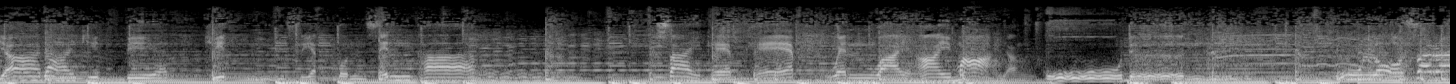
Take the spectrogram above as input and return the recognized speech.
อย่าได้คิดเบียด คิดเสียดบนเส้นทางสายแคบแคบเว้นวายหายมาอย่างกูเดิน กูหล่อสาระ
